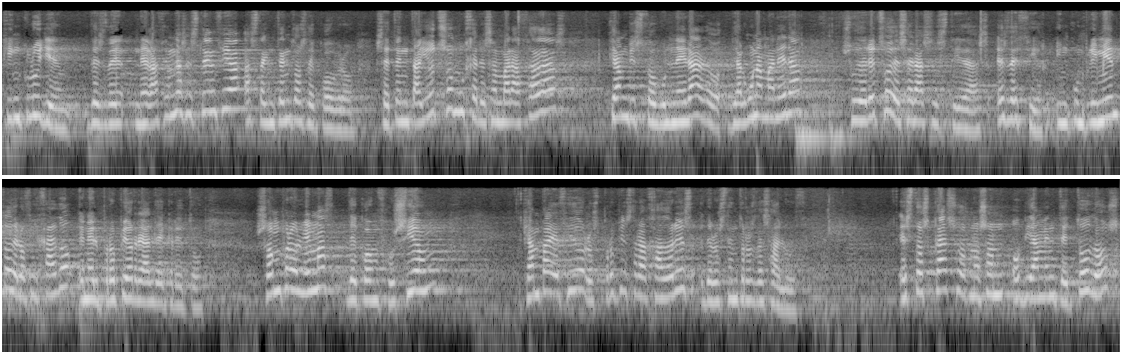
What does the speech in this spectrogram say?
que incluyen desde negación de asistencia hasta intentos de cobro, 78 mujeres embarazadas que han visto vulnerado de alguna manera su derecho de ser asistidas, es decir, incumplimiento de lo fijado en el propio Real Decreto. Son problemas de confusión que han padecido los propios trabajadores de los centros de salud. Estos casos no son obviamente todos,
